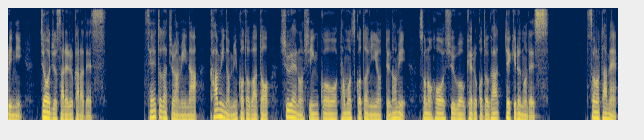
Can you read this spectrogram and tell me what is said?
りに成就されるからです。生徒たちは皆神の御言葉と主への信仰を保つことによってのみその報酬を受けることができるのです。そのため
